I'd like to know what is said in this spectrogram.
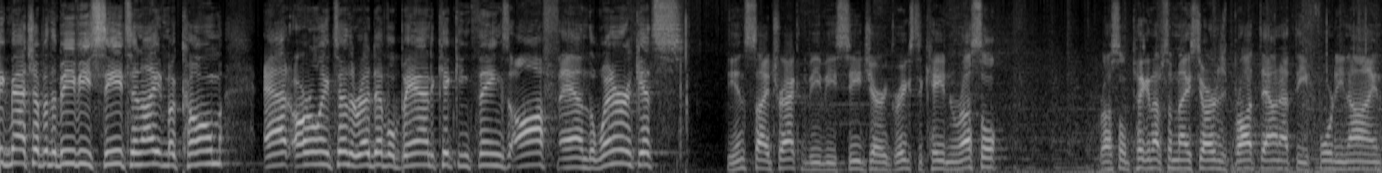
Big matchup in the BVC tonight. McComb at Arlington. The Red Devil Band kicking things off, and the winner gets the inside track of the BVC. Jerry Griggs to Caden Russell. Russell picking up some nice yardage, brought down at the 49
